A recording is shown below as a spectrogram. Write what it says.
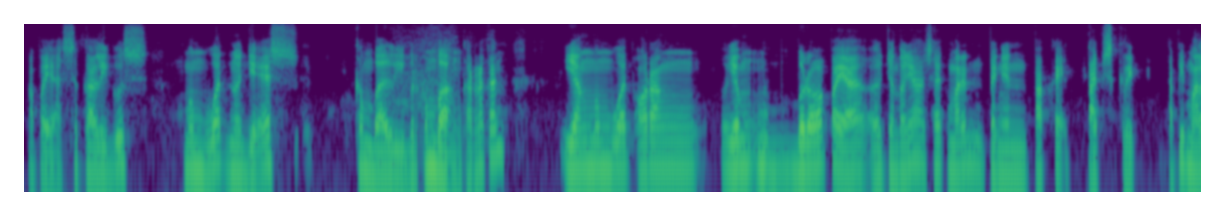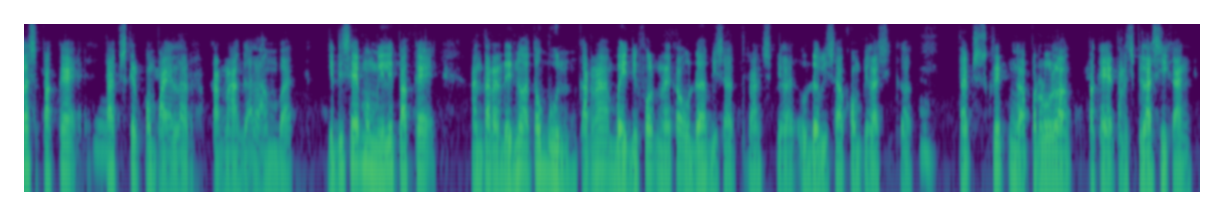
apa ya? Sekaligus membuat Node.js kembali berkembang karena kan yang membuat orang yang berapa ya? eh, Contohnya saya kemarin pengen pakai TypeScript tapi malas pakai Hmm. TypeScript compiler karena agak lambat. Jadi saya memilih pakai antara Deno atau Boon karena by default mereka udah bisa transpilasi, udah bisa kompilasi ke Hmm. TypeScript nggak perlu lah pakai transpilasi kan,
